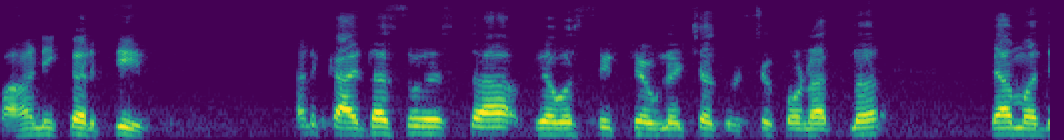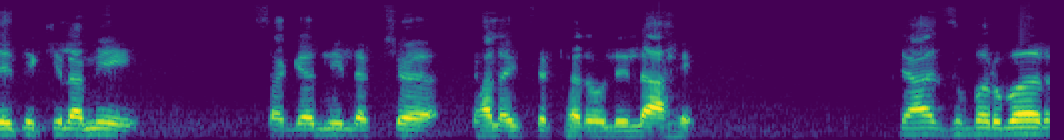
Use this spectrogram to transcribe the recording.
पाहणी करतील. आणि कायदा सुव्यवस्था व्यवस्थित ठेवण्याच्या दृष्टिकोनातनं त्यामध्ये देखील आम्ही सगळ्यांनी लक्ष घालायचं ठरवलेलं आहे. त्याचबरोबर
